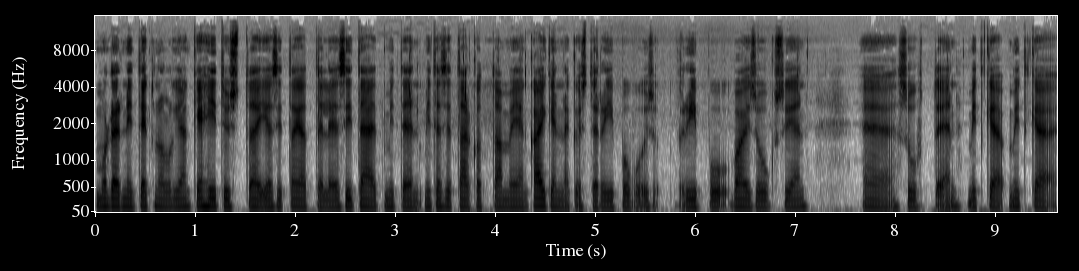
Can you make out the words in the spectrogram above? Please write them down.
modernin teknologian kehitystä ja sitten ajattelee sitä, että miten, mitä se tarkoittaa meidän kaiken näköisten riippuvaisuuksien suhteen, mitkä, mitkä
